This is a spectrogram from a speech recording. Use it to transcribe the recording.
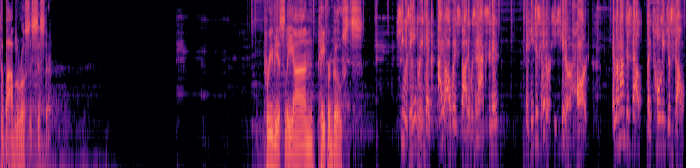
to Bob LaRosa's sister. Previously on Paper Ghosts. He was angry. Like, I always thought it was an accident. And he just hit her. He hit her hard. And my mom just fell. Like, totally just fell.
